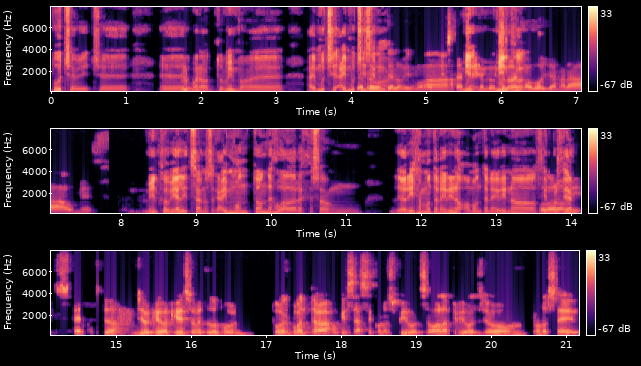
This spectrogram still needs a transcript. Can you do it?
Bucevic, eh, eh, mm. bueno, tú mismo, eh, hay, muchi hay muchísimos. lo mismo a, Milko, Boyan hará un mes. Milko Bielica, no sé qué, hay un montón de jugadores que son de origen montenegrino o montenegrino 100%. Yo creo que sobre todo por, por el buen trabajo que se hace con los pivots o a la pivots, yo no lo sé,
